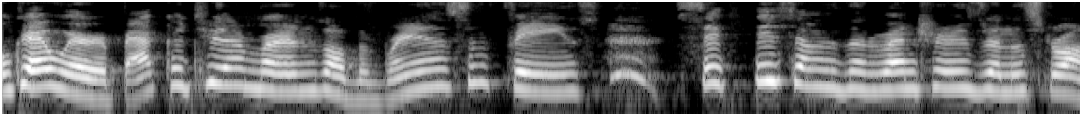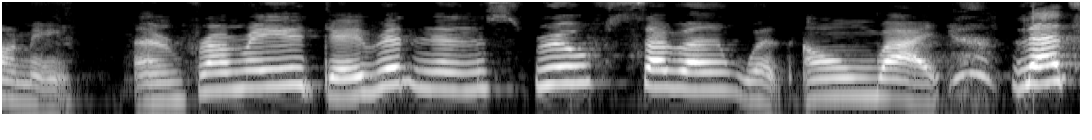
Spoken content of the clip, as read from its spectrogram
Okay, we're back to the brands of the brands and things, 67 adventures in astronomy. And from me, David Nins, Roof 7 with own Y. Let's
